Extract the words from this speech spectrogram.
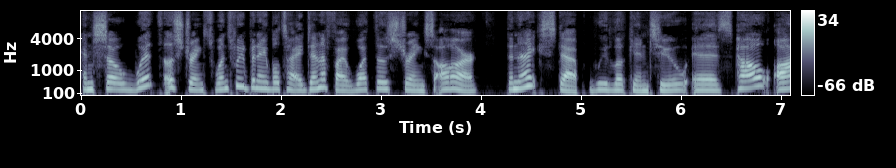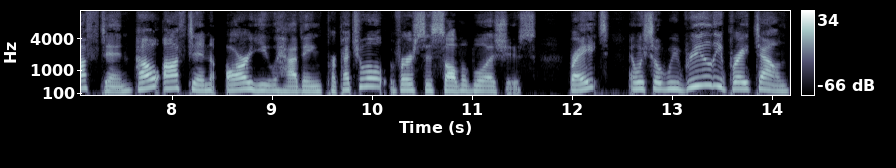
And so, with those strengths, once we've been able to identify what those strengths are, the next step we look into is how often, how often are you having perpetual versus solvable issues, right? And we, so we really break down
